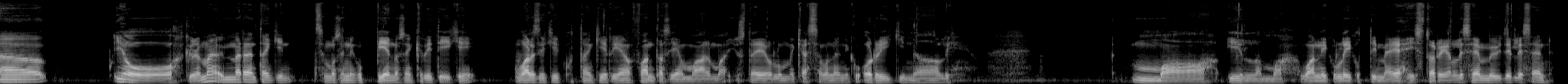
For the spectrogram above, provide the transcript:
Öö, Joo, kyllä mä ymmärrän tämänkin semmoisen niin pienoisen kritiikin, varsinkin kun tämän kirjan fantasian maailma, josta ei ollut mikään semmoinen niin originaali maa, ilma, vaan niin kuin liikuttiin meidän historialliseen myytilliseen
